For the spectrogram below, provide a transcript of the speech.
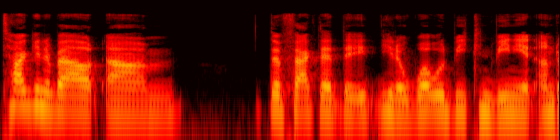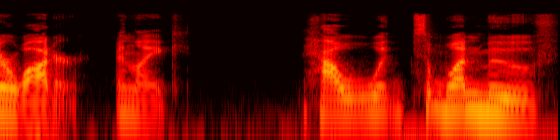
talking about um the fact that they you know what would be convenient underwater and like how would one move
